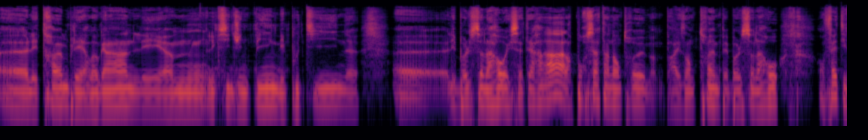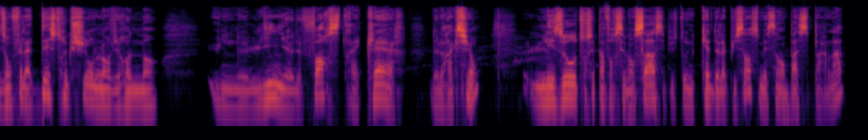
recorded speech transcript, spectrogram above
euh, les Trump, les Erdogan, les, euh, Xi Jinping, les Poutine, les Bolsonaro, etc. Alors pour certains d'entre eux, par exemple Trump et Bolsonaro, en fait, ils ont fait la destruction de l'environnement une ligne de force très claire de leur action. Les autres, c'est pas forcément ça, c'est plutôt une quête de la puissance, mais ça en passe par là.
